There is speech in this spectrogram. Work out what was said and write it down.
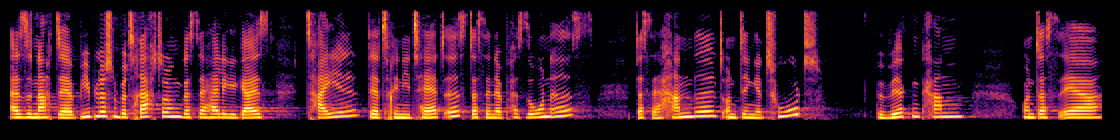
also nach der biblischen Betrachtung, dass der Heilige Geist Teil der Trinität ist, dass er eine Person ist dass er handelt und Dinge tut, bewirken kann und dass er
